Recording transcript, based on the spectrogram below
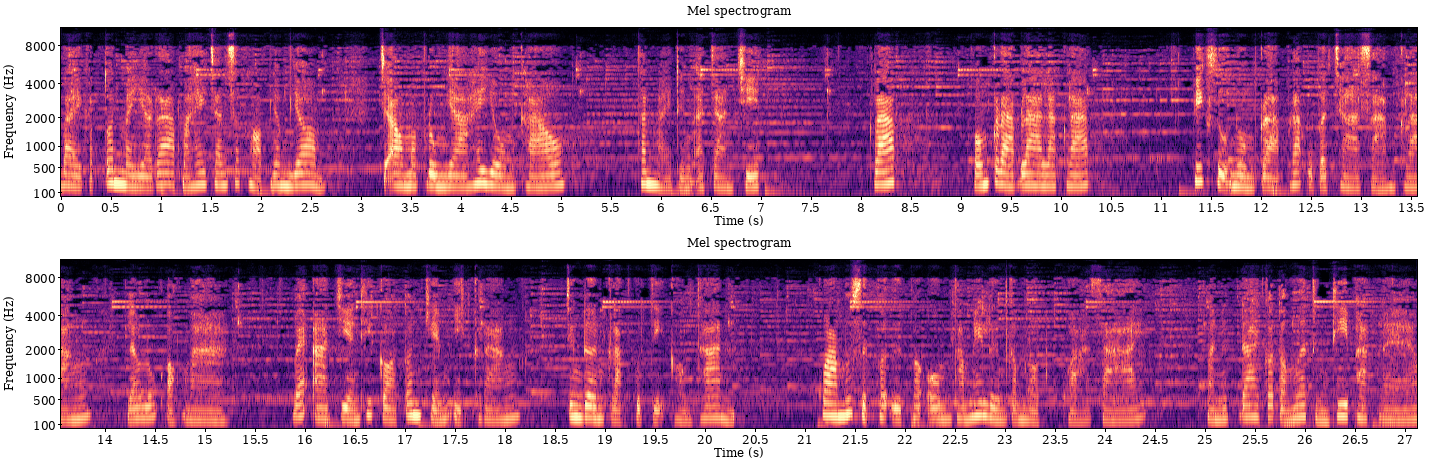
ใบกับต้นไมยราบมาให้ฉันสักหอบย่อมย่อมๆจะเอามาปรุงยาให้โยมเขา ท่านหมายถึงอาจารย์ชิด ครับ ผมกราบลาละครับ ภิกษุหนุ่มกราบพระอุปชฌาย์สามครั้ง แล้วลุกออกมา แวะอาเจียนที่ก่อต้นเข็มอีกครั้ง จึงเดินกลับกุฏิของท่าน ความรู้สึกผะอืดผะอมทำให้ลืมกำหนดขวาซ้ายมานึกได้ก็ต่อเมื่อถึงที่พักแล้ว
